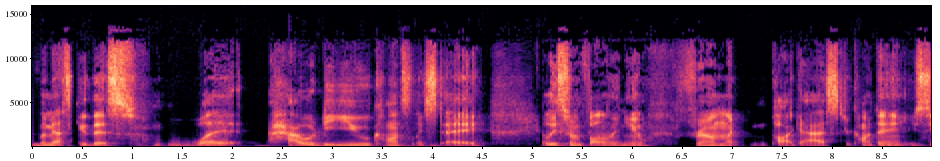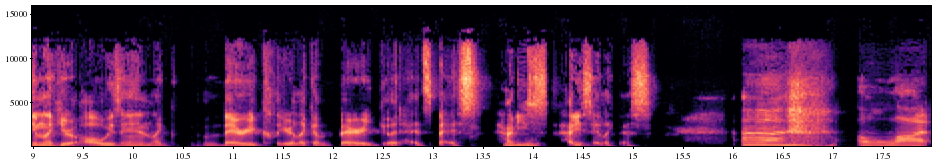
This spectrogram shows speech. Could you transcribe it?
me mm-hmm. ask you this. What how do you constantly stay, at least from following you, from like podcast, your content, you seem like you're always in like very clear, like a very good headspace. How do you mm-hmm. how do you say like this? Uh, a lot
